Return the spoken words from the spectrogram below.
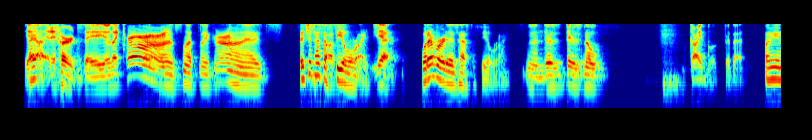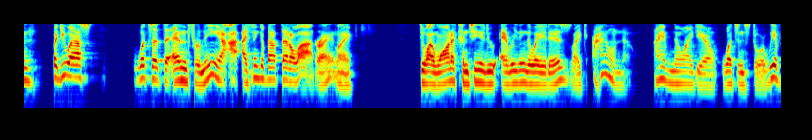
Yeah, I- and it hurts. eh? You're like, it's not like, it's it just has to feel right. yeah. Whatever it is has to feel right. And there's there's no guidebook for that. I mean, but you ask what's at the end for me. I, I think about that a lot, right? Like, do I want to continue to do everything the way it is? Like, I don't know. I have no idea what's in store. We have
